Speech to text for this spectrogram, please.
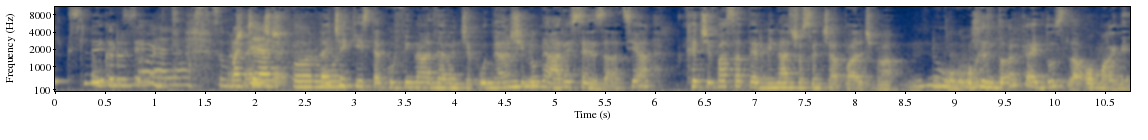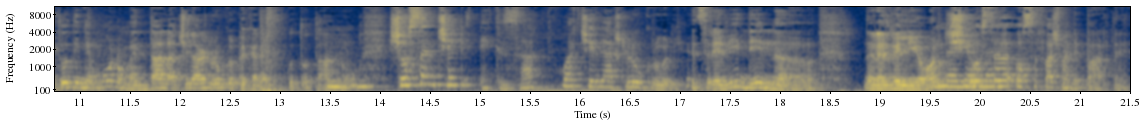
Fix lucrurile Exact. alea sub Așa aceeași aici- formă. Aici e chestia cu final de an, început de an și lumea are senzația că ceva s-a terminat și o să înceapă altceva. Nu, doar că ai dus la o magnitudine monumentală aceleași lucruri pe care ai făcut tot anul și o să începi exact cu aceleași lucruri. Îți revii din uh, Revelion Da, și da, o, da. să, o să faci mai departe.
